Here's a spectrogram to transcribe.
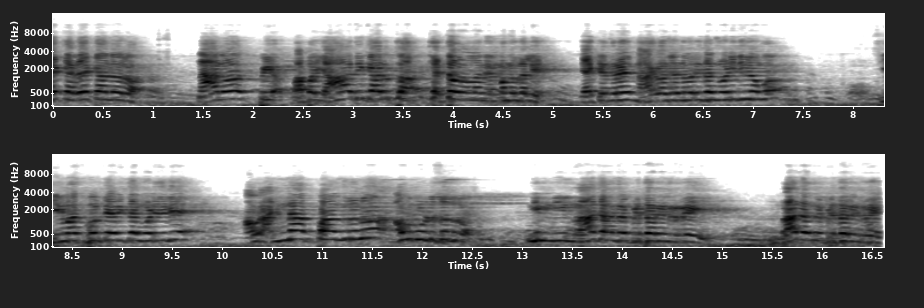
ರೇಖಾ ರೇಖಾ ಅನ್ನೋರು ನಾನು ಪಾಪ ಯಾವ ಅಧಿಕಾರ ಕೆಟ್ಟವರಲ್ಲ ನಿರ್ಮಾಣದಲ್ಲಿ ಯಾಕೆಂದ್ರೆ ನಾಗರಾಜನವರು ಇದನ್ನ ನೋಡಿದೀವಿ ನಾವು. ಶ್ರೀನಿವಾಸ ಮೂರ್ತಿ ಅವ್ರ ನೋಡಿದೀವಿ. ಅವ್ರ ಅಣ್ಣ, ಅಪ್ಪ ಅಂದ್ರೂ ಅವ್ರು ನುಡಿಸಿದ್ರು ನಿಮ್ ನೀನ್ ರಾಜ ಅಂದ್ರೆ ಬಿಡ್ತಾರೇನ್ರಿ? ರಾಜ ಅಂದ್ರೆ ಬಿಡ್ತಾರೇನ್ರಿ?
